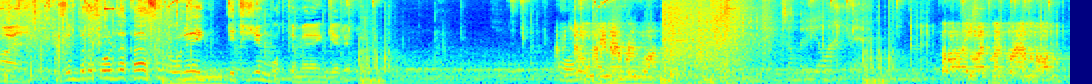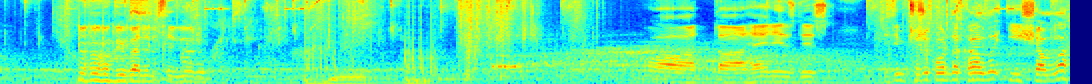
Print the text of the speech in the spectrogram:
Aynen. Bizim bıdık orada kalsın. Oraya geçeceğim muhtemelen geri. Büyük annemi seviyorum. What the hell is this? Bizim çocuk orada kaldı. İnşallah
